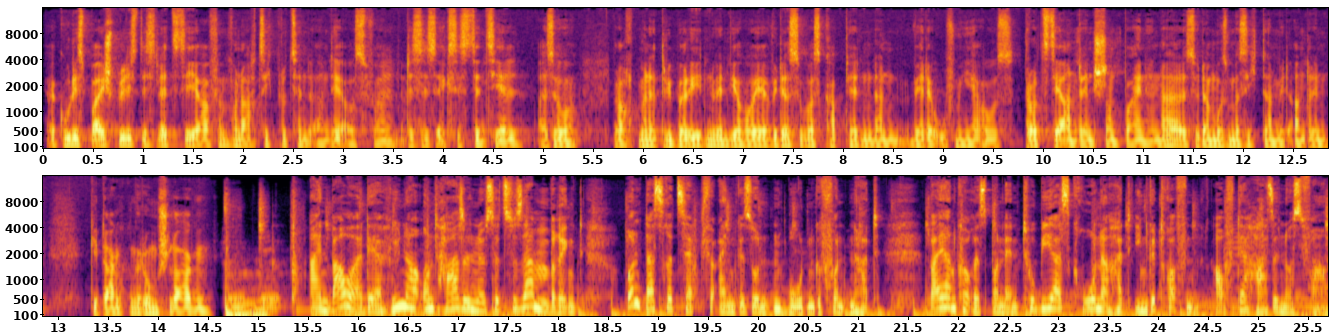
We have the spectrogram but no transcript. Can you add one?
Ein gutes Beispiel ist das letzte Jahr, 85 Prozent Ernteausfall. Das ist existenziell. Also braucht man nicht drüber reden, wenn wir heuer wieder sowas gehabt hätten, dann wäre der Ofen hier aus. Trotz der anderen Standbeine. Ne? Also da muss man sich dann mit anderen Gedanken rumschlagen. Ein Bauer, der Hühner und Haselnüsse zusammenbringt und das Rezept für einen gesunden Boden gefunden hat. Bayern-Korrespondent Tobias Krone hat ihn getroffen auf der Haselnussfarm.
